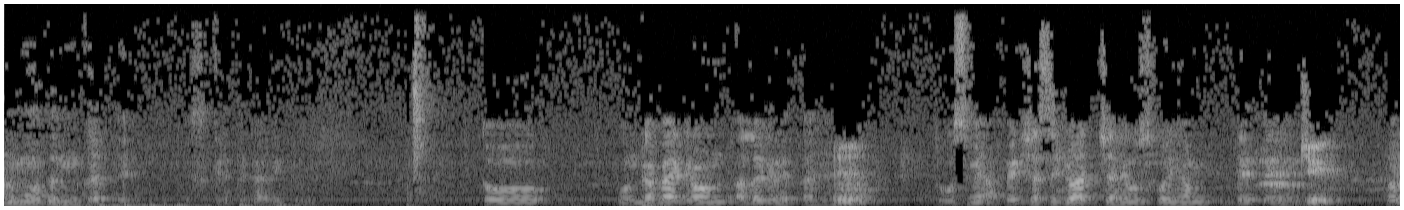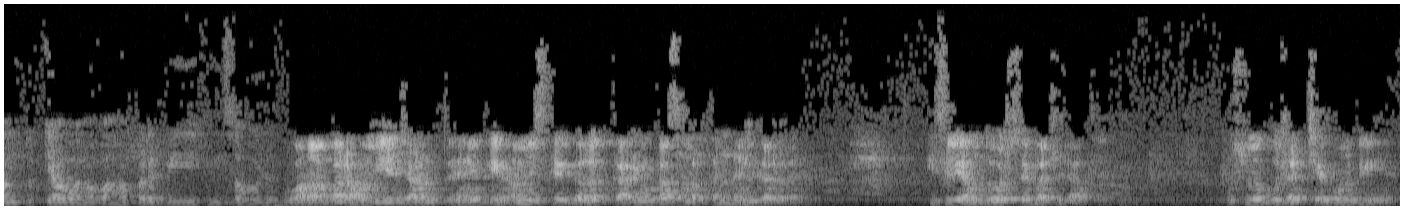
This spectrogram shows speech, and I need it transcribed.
अनुमोदन करते हैं इस कृतकार्य में तो उनका बैकग्राउंड अलग रहता है। हम्म। तो उसमें अपेक्षा से जो अच्छा है उसको ही हम देते हैं। जी। परंतु क्या वह वहाँ पर भी हिंसा हो जाती है? वहाँ पर हम ये जानते हैं कि हम इसके गलत कार्यों का समर्थन नहीं कर रहे हैं। इसलिए हम दोष से बच जाते हैं। उसमें कुछ अच्छे गुण भी हैं।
